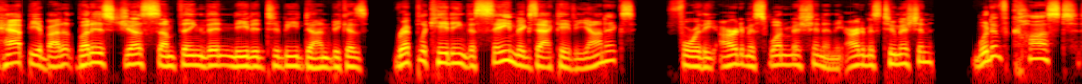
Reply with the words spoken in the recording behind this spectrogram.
happy about it, but it's just something that needed to be done because replicating the same exact avionics for the Artemis 1 mission and the Artemis 2 mission would have cost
